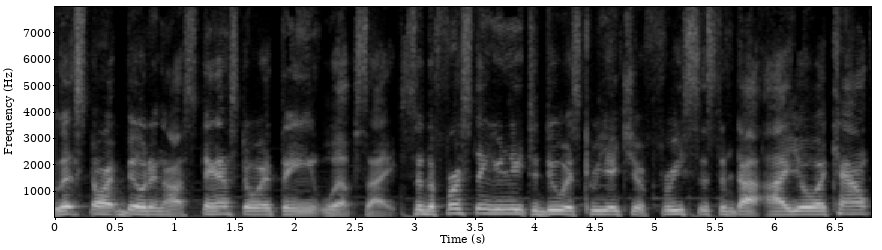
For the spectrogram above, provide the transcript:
let's start building our Stan Store theme website. So the first thing you need to do is create your free systeme.io account.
